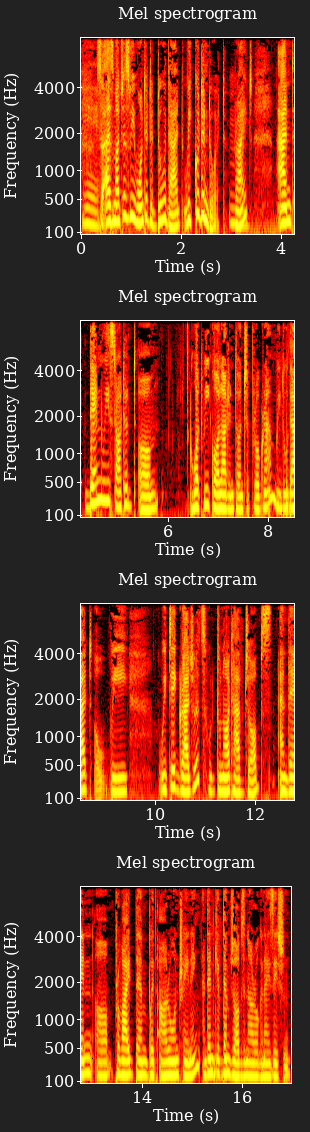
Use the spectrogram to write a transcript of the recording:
Yes. So as much as we wanted to do that, we couldn't do it, right? And then we started um, what we call our internship program. We do that. Uh, we we take graduates who do not have jobs and then uh, provide them with our own training and then give them jobs in our organization.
